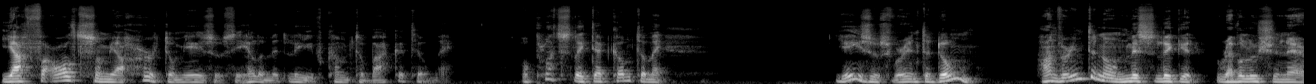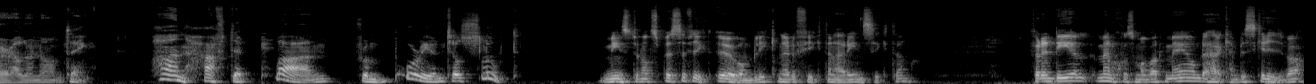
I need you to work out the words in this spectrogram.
jag, för allt som jag hört om Jesus i hela mitt liv kom tillbaka till mig. Och plötsligt det kom till mig. Jesus var inte dum. Han var inte någon misslyckad revolutionär eller någonting. Han haft ett plan från början till slut. Minns du något specifikt ögonblick när du fick den här insikten? För en del människor som har varit med om det här kan beskriva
